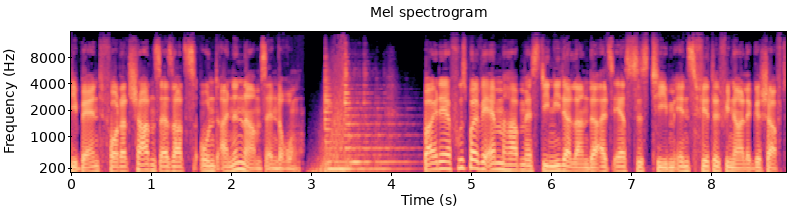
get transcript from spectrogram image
Die Band fordert Schadensersatz und eine Namensänderung. Bei der Fußball-WM haben es die Niederlande als erstes Team ins Viertelfinale geschafft.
